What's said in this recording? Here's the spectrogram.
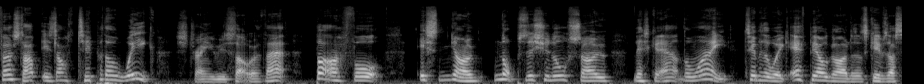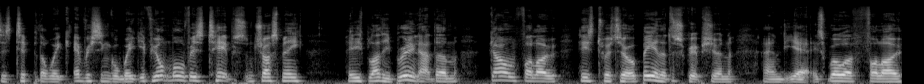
First up is our tip of the week. Strange we start with that, but I thought it's you know not positional, so let's get out of the way. Tip of the week. FPL Guidance gives us his tip of the week every single week. If you want more of his tips, and trust me, he's bloody brilliant at them. Go and follow his Twitter. It'll be in the description. And yeah, it's well worth a follow.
